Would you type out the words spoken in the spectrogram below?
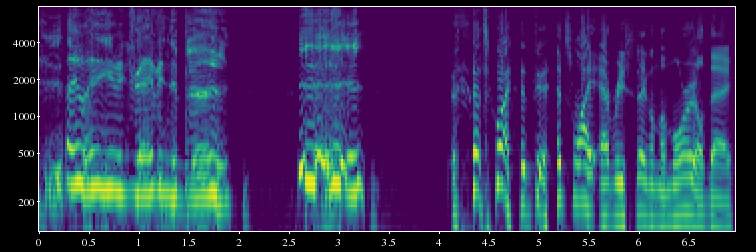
I wasn't even driving the boat. that's why dude, that's why every single Memorial Day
